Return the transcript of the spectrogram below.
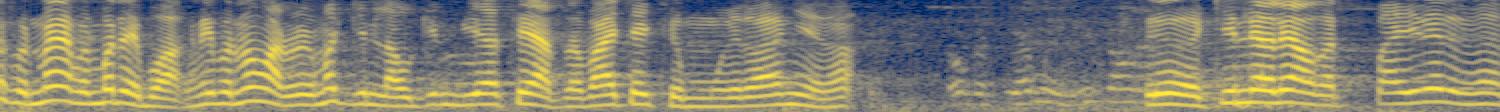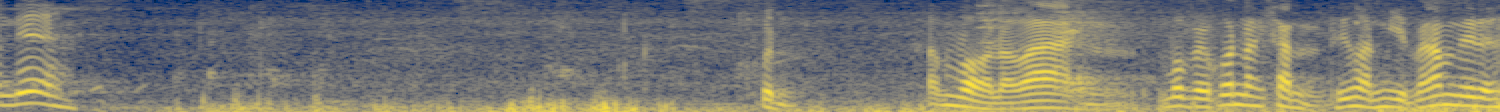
ยเพิ่นมาเพิ่นบ่ได้บอกนี่เพิ่นมาว่ามากินเหล้ากินเบียร์แซ่บสบายใจชึมกันว่าอย่างนี้เนาะเออกินแล้วแล้วก็ไปได้ถึงนั้นเด้อคุณคำบอกแล้วว่าว่าเป็นคนทางชั้นถือหันมีดมาน้ำเลยเด้อ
